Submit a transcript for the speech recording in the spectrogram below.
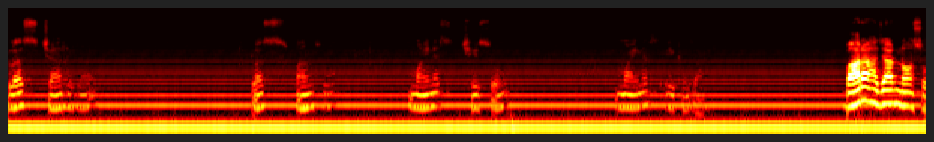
प्लस चार हज़ार प्लस पाँच सौ माइनस छ सौ माइनस बारह हज़ार नौ सौ।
